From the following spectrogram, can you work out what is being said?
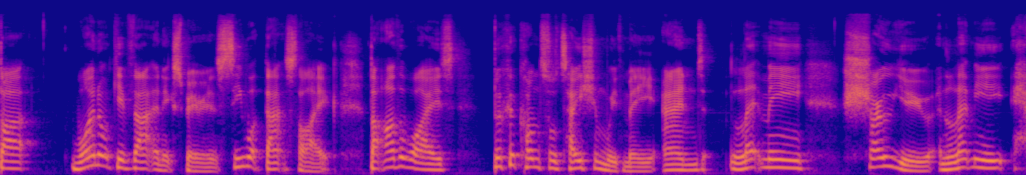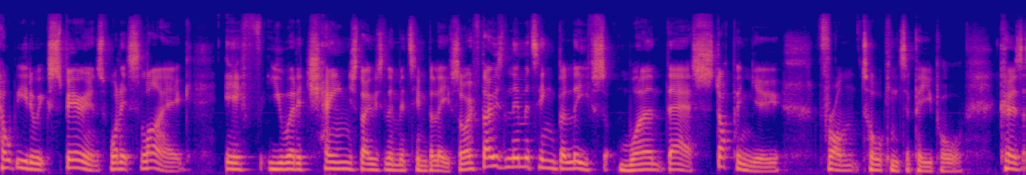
but why not give that an experience? See what that's like. But otherwise, book a consultation with me and let me show you and let me help you to experience what it's like if you were to change those limiting beliefs. Or if those limiting beliefs weren't there stopping you from talking to people. Because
